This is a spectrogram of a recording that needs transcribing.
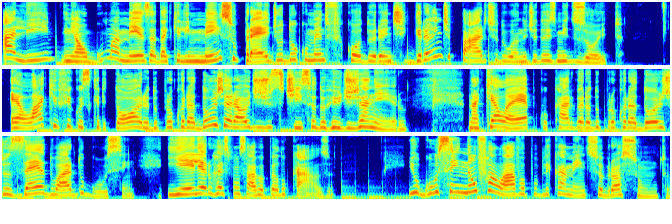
Ali, em alguma mesa daquele imenso prédio, o documento ficou durante grande parte do ano de 2018. É lá que fica o escritório do Procurador-Geral de Justiça do Rio de Janeiro. Naquela época, o cargo era do procurador José Eduardo Gussen, e ele era o responsável pelo caso. E o Gussen não falava publicamente sobre o assunto.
